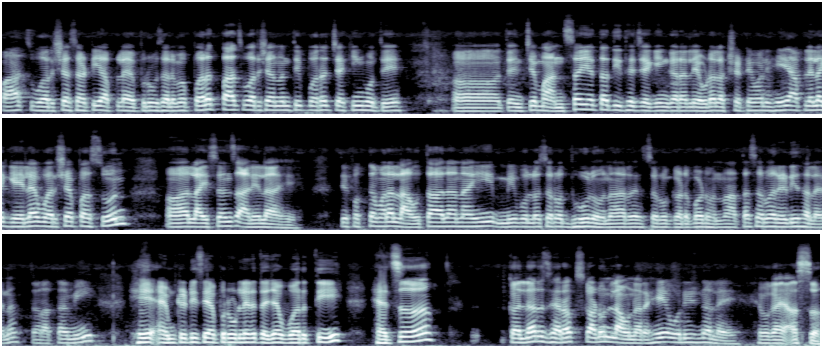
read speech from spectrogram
पाच वर्षासाठी आपलं अप्रूव्ह झालं. मग परत पाच वर्षानंतर परत चेकिंग होते. त्यांचे माणसं येतात इथे चेकिंग करायला एवढं लक्षात ठेवा. आणि हे आपल्याला गेल्या वर्षापासून लायसन्स आलेलं आहे. ते फक्त मला लावता आला नाही. मी बोललो सर्व धूळ होणार सर्व गडबड होणार. आता सर्व रेडी झालं आहे ना? तर आता मी हे M T T C app आहे. त्याच्यावरती ह्याचं कलर झेरॉक्स काढून लावणार हे ओरिजिनल आहे. हे बघा असं.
